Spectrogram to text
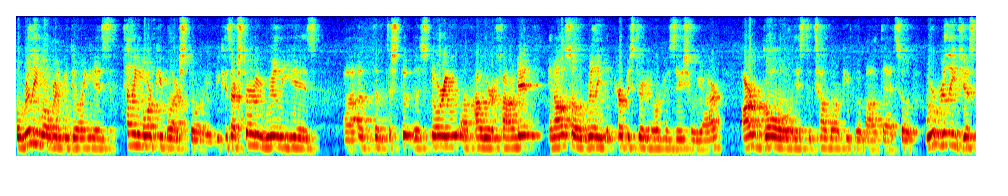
But really, what we're going to be doing is telling more people our story because our story really is uh, the, the, st- the, story of how we were founded and also really the purpose driven organization we are. Our goal is to tell more people about that. So we're really just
